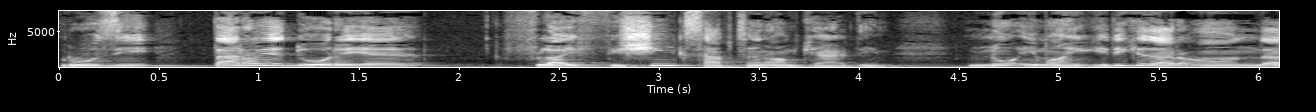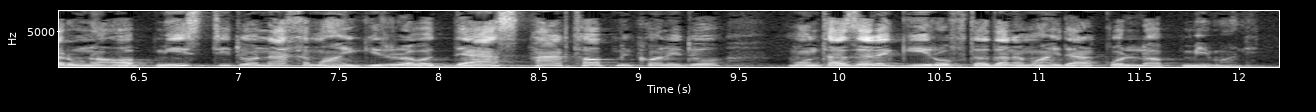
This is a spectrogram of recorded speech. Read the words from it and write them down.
روزی برای دوره fly fishing ثبت نام کردیم. نوعی ماهیگیری که در آن درون آب می‌ایستید و نخ ماهیگیری را با دست پرتاب می‌کنید و منتظر گیر افتادن ماهی در قلاب میمانید.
